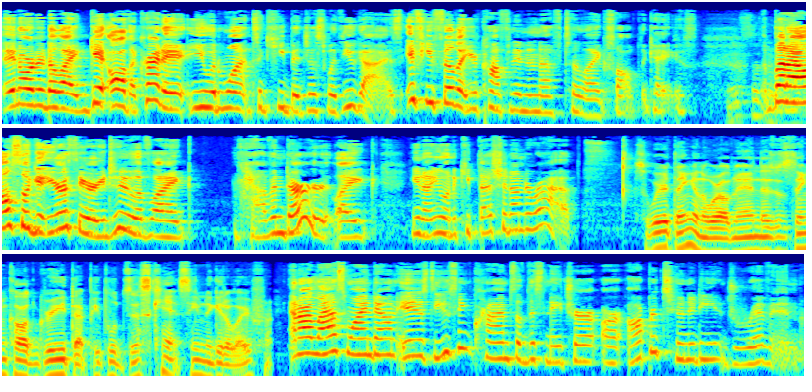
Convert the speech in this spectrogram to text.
in order to like get all the credit, you would want to keep it just with you guys if you feel that you're confident enough to like solve the case. But I also get your theory too of like having dirt, like you know, you want to keep that shit under wraps. It's a weird thing in the world, man. There's this thing called greed that people just can't seem to get away from. And our last wind down is do you think crimes of this nature are opportunity driven?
